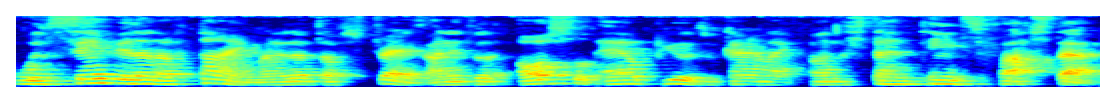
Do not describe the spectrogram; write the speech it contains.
will save you a lot of time and a lot of stress and it will also help you to kind of like understand things faster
